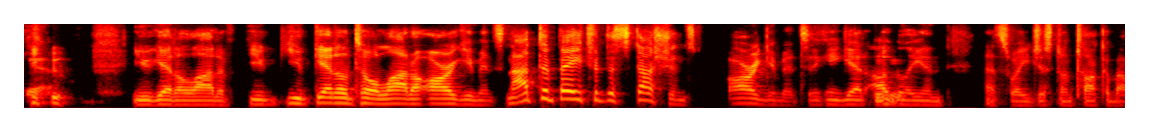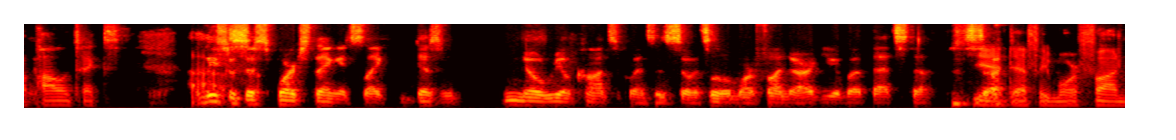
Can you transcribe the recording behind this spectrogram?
yeah. you, you get a lot of you you get into a lot of arguments, not debates or discussions, arguments. It can get mm-hmm. ugly, and that's why you just don't talk about politics. At least with so, the sports thing, it's like doesn't no real consequences, so it's a little more fun to argue about that stuff. So. Yeah, definitely more fun.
